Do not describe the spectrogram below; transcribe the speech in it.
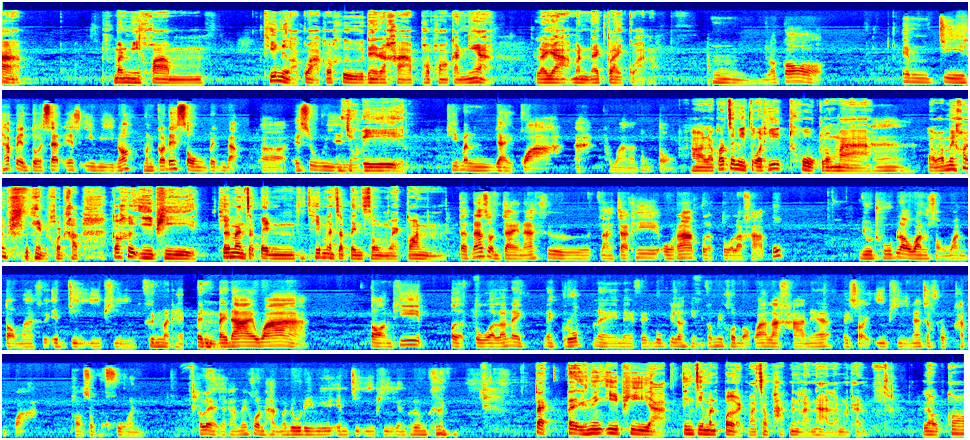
มันมีความ ที่เหนือกว่าก็คือในราคาพอๆกันเนี่ย ระยะมันได้ไกลกว่าเนาะอืม แล้วก็ MG ถ้าเป็นตัว ZSEV เนาะมันก็ได้ทรงเป็นแบบเอ่อ SUV SUV ที่มันใหญ่กว่า อะถ้าว่ากันตรงอ่า แล้วก็จะมีตัวที่ถูกลงมาๆอ่าแต่ว่าไม่ค่อยเห็นคนขับ ก็คือ EP ที่มันจะเป็นที่มันจะเป็นทรงแวกกอน แต่น่าสนใจนะ คือหลังจากที่โอราเปิดตัวราคาปุ๊บ YouTube เราวันสองวันต่อมาคือ MG EP ขึ้นมาแทน เป็นไปได้ว่า ตอนที่เปิดตัวแล้วในในกรุ๊ปในใน Facebook ที่เราเห็นก็มีคนบอกว่าราคาเนี้ยไปสอย EP น่าจะครบครันกว่า พอสมควร ก็เลยอาจจะทำให้คนหันมาดูรีวิว MG EP กันเพิ่มขึ้น แต่แต่จริงๆ EP อะ จริง ๆ มันเปิดมาสักพักหนึ่งแล้วนานแล้วเหมือนกัน แล้วก็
